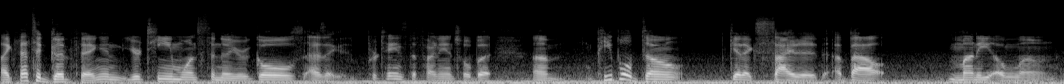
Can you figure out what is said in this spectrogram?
like that's a good thing and your team wants to know your goals as it pertains to financial but um, people don't get excited about money alone.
